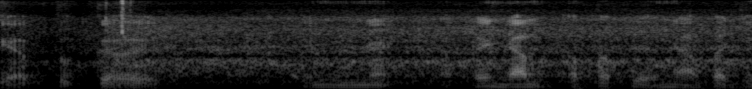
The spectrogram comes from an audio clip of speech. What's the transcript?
Tiga pukul enam apa puluh enam pagi.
